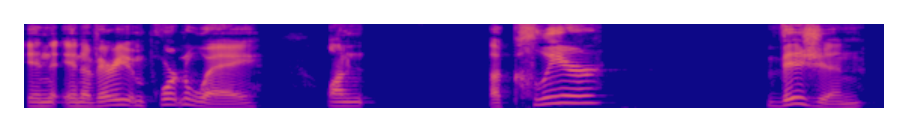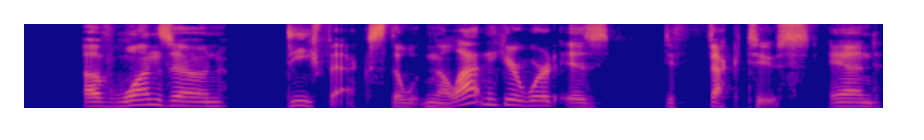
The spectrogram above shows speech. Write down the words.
in, in a very important way on a clear vision of one's own defects. The, the Latin here word is defectus. And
